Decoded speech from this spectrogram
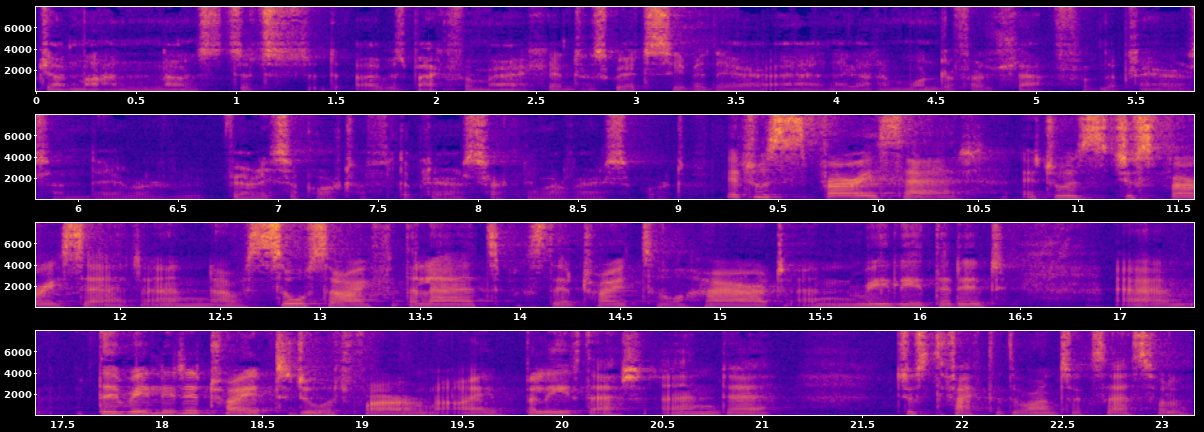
John Mahan announced that I was back from America and it was great to see me there and I got a wonderful clap from the players and they were very supportive. The players certainly were very supportive. It was very sad. It was just very sad and I was so sorry for the lads because they tried so hard and really they did um, they really did try to do it for him. I believe that and uh, just the fact that they were unsuccessful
